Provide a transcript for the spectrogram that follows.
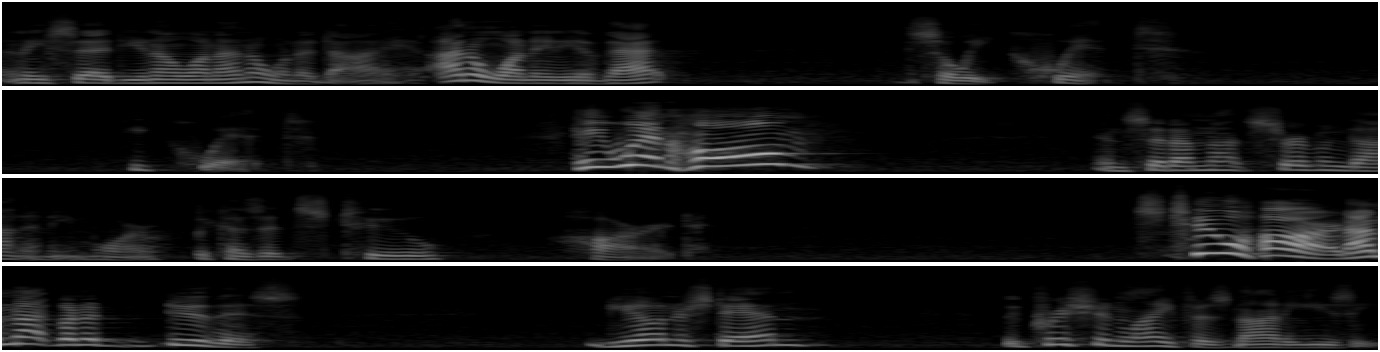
And he said, You know what? I don't want to die. I don't want any of that. So he quit. He quit. He went home and said, I'm not serving God anymore because it's too hard. It's too hard. I'm not going to do this. Do you understand? The Christian life is not easy.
